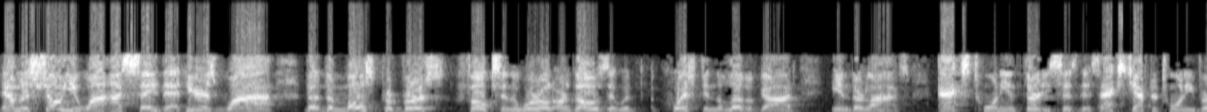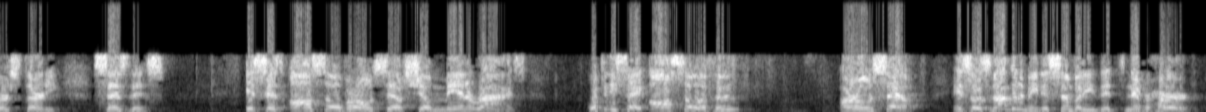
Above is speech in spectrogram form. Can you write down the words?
And I'm going to show you why I say that. Here's why the, the most perverse folks in the world are those that would question the love of God in their lives. Acts 20 and 30 says this. Acts chapter 20, verse 30 says this. It says, Also of our own selves shall men arise. What did he say? Also of who? Our own self. And so it's not going to be to somebody that's never heard.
